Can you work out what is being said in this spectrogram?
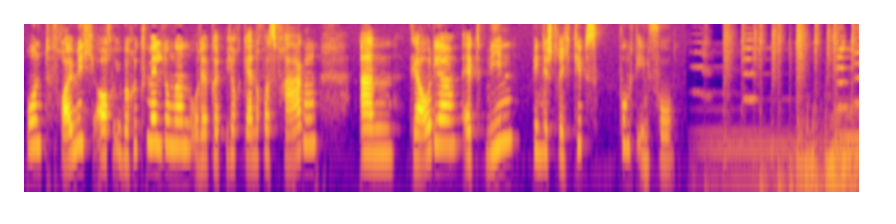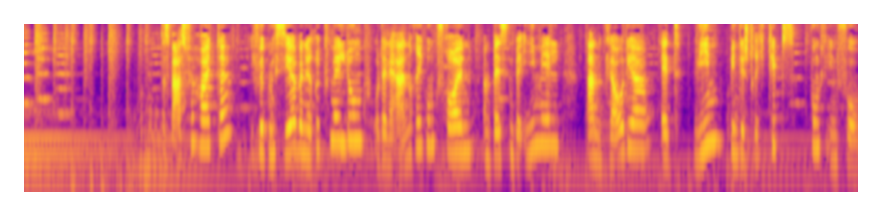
und freue mich auch über Rückmeldungen oder ihr könnt mich auch gerne noch was fragen an claudia.wien-tipps.info. Das war's für heute. Ich würde mich sehr über eine Rückmeldung oder eine Anregung freuen, am besten per E-Mail an claudia.wien-tipps.info.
